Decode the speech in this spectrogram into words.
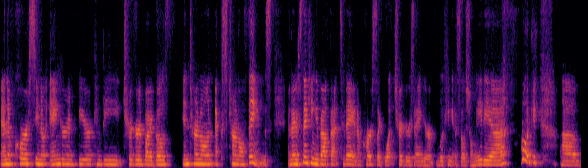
And of course you know anger and fear can be triggered by both internal and external things. And i was thinking about that today. And of course like what triggers anger? Looking at social media looking, um,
